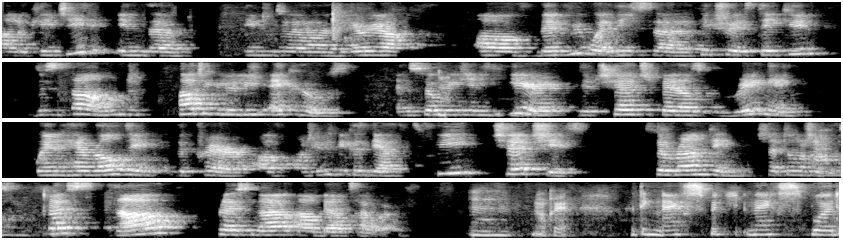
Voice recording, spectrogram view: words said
are located in the in the, the area of Bellevue where this uh, picture is taken, the sound particularly echoes. And so we can hear the church bells ringing when heralding the prayer of Angelus because there are three churches surrounding Chateau Angelus. Plus now, plus now our bell tower. Mm, okay. I think next next word.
